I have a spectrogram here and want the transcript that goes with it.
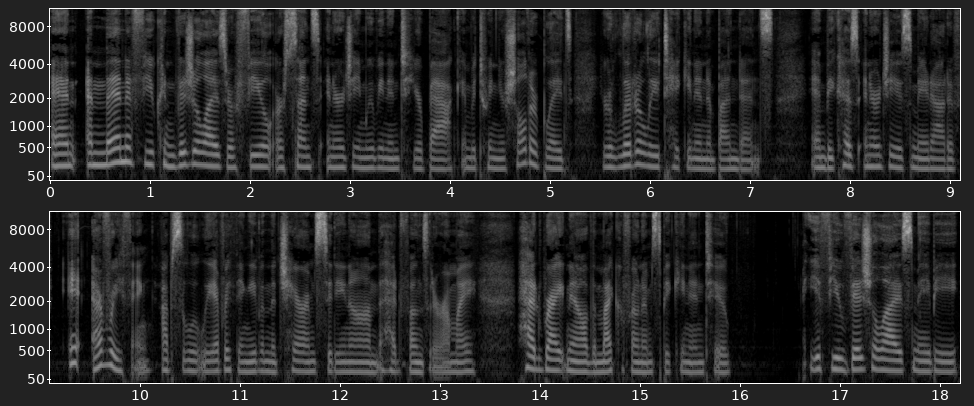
And and then if you can visualize or feel or sense energy moving into your back in between your shoulder blades, you're literally taking in abundance. And because energy is made out of everything, absolutely everything, even the chair I'm sitting on, the headphones that are on my head right now, the microphone I'm speaking into. If you visualize maybe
